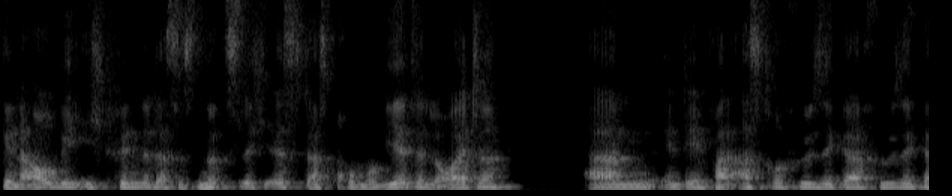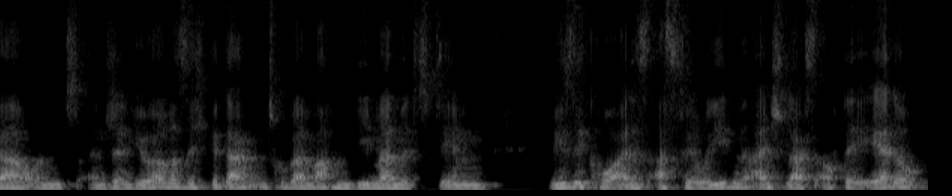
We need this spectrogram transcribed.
genau wie ich finde, dass es nützlich ist, dass promovierte Leute ähm, in dem Fall Astrophysiker, Physiker und Ingenieure sich Gedanken darüber machen, wie man mit dem Risiko eines Asteroideneinschlags auf der Erde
